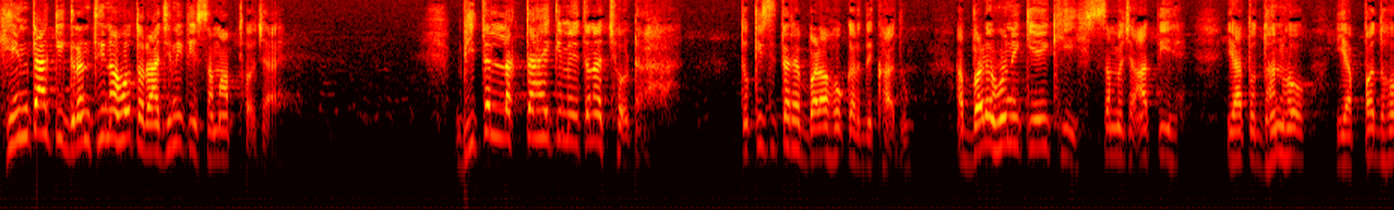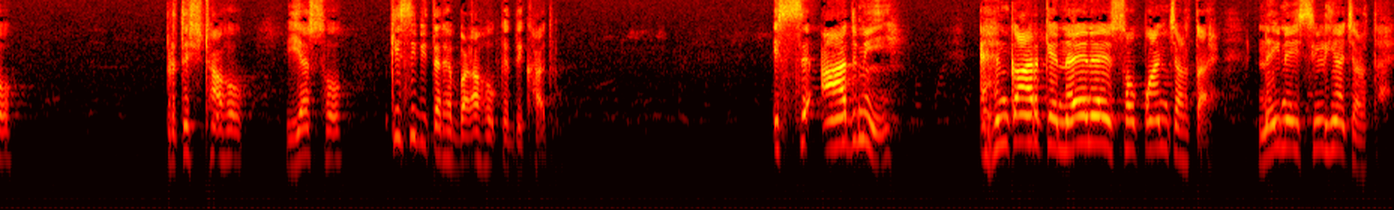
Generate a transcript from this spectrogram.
हीनता की ग्रंथि ना हो तो राजनीति समाप्त हो जाए। भीतर लगता है कि मैं इतना छोटा। तो किसी तरह बड़ा होकर दिखा दूँ। अब बड़े होने की एक ही समझ आती है। या तो धन हो, या पद हो, प्रतिष्ठा हो, यश हो, किसी भी तरह बड़ा होकर दिखा दूँ। इससे आदमी अहंकार के नए नए सोपान चढ़ता है नई नई सीढ़ियाँ चढ़ता है।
